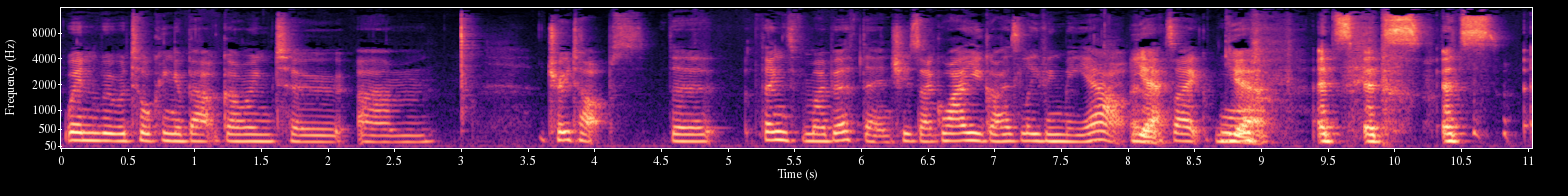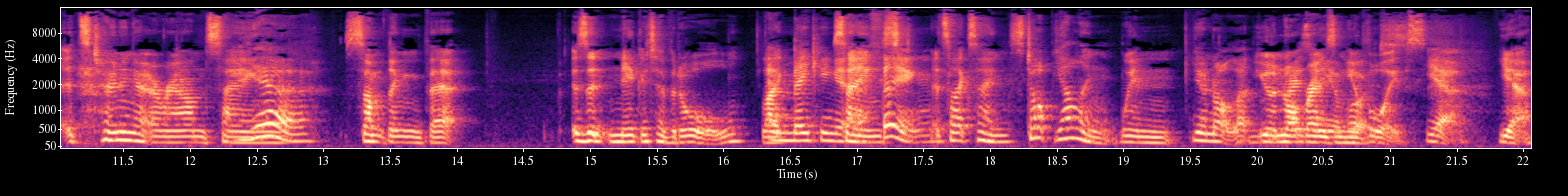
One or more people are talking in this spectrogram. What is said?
when we were talking about going to um treetops the things for my birthday and she's like why are you guys leaving me out and Yeah. it's like well, yeah it's it's it's it's turning it around saying yeah something that isn't negative at all like And making it a thing. it's like saying stop yelling when you're not like You're not raising your voice. yeah yeah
